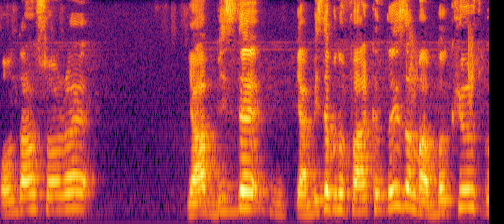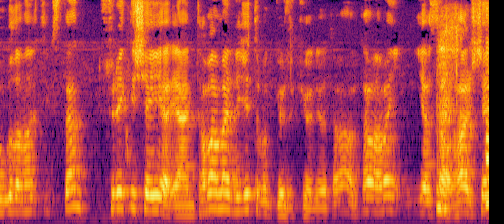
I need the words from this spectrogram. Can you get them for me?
Ondan sonra ya biz de ya biz de bunun farkındayız ama bakıyoruz Google Analytics'ten sürekli şey yani tamamen legitimate gözüküyor diyor tamam mı? Tamamen yasal her şey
